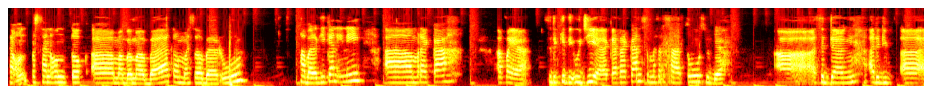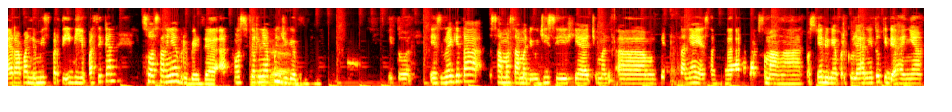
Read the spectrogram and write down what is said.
Nah, pesan untuk uh, maba-maba atau mahasiswa baru, apalagi kan ini uh, mereka apa ya sedikit diuji ya, karena kan semester satu sudah uh, sedang ada di uh, era pandemi seperti ini. Pasti kan suasananya berbeda, atmosfernya berbeda. pun juga berbeda. Itu ya sebenarnya kita sama-sama diuji sih ya, cuman uh, mungkin pesannya ya sabar, tetap semangat. Maksudnya dunia perkuliahan itu tidak hanya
